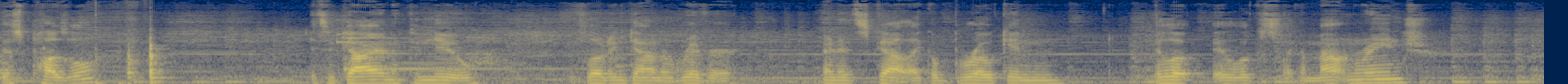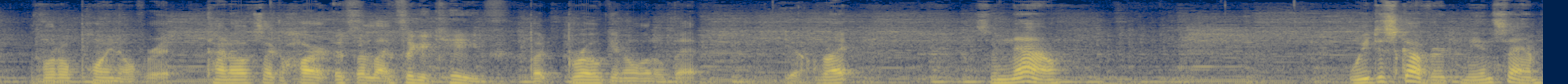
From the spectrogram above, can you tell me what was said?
this puzzle, it's a guy in a canoe floating down a river, and it's got like a broken. It look it looks like a mountain range with a little point over it. Kind of looks like a heart, it's, but like it's like a cave. but broken a little bit. Yeah. right? So now, we discovered, me and Sam,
